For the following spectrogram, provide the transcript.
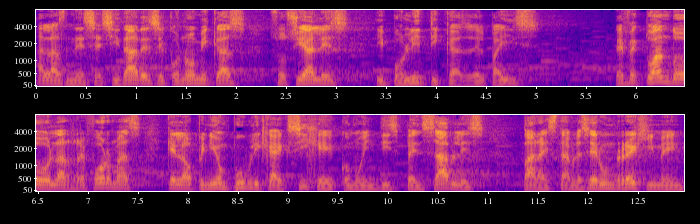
a las necesidades económicas, sociales y políticas del país, efectuando las reformas que la opinión pública exige como indispensables para establecer un régimen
